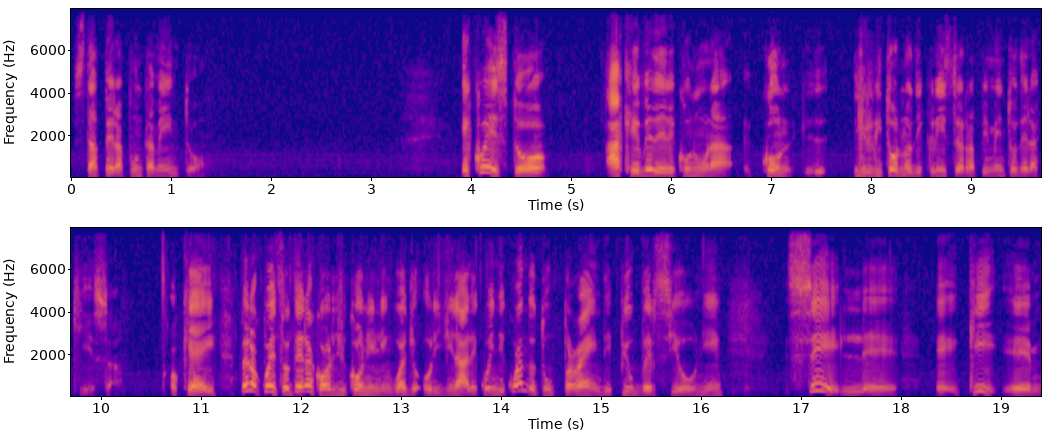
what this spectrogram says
sta per appuntamento. E questo ha a che vedere con, una, con il ritorno di Cristo e il rapimento della Chiesa. Ok? Però questo te ne accorgi con il linguaggio originale. Quindi quando tu prendi più versioni, se le, eh, chi, eh,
